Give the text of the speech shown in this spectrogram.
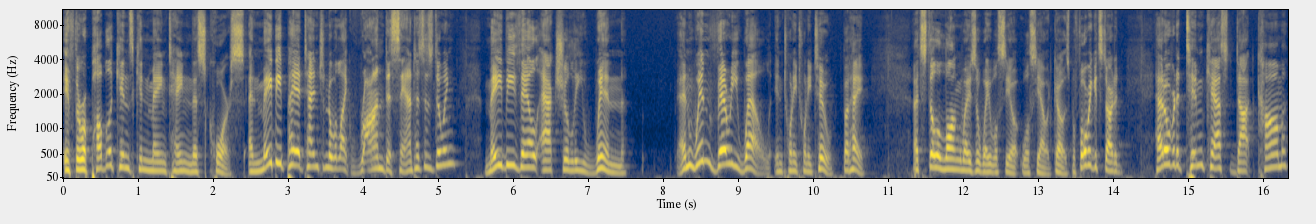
If the Republicans can maintain this course and maybe pay attention to what like Ron DeSantis is doing, maybe they'll actually win and win very well in 2022. But hey, that's still a long ways away. We'll see how, we'll see how it goes. Before we get started, head over to timcast.com.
